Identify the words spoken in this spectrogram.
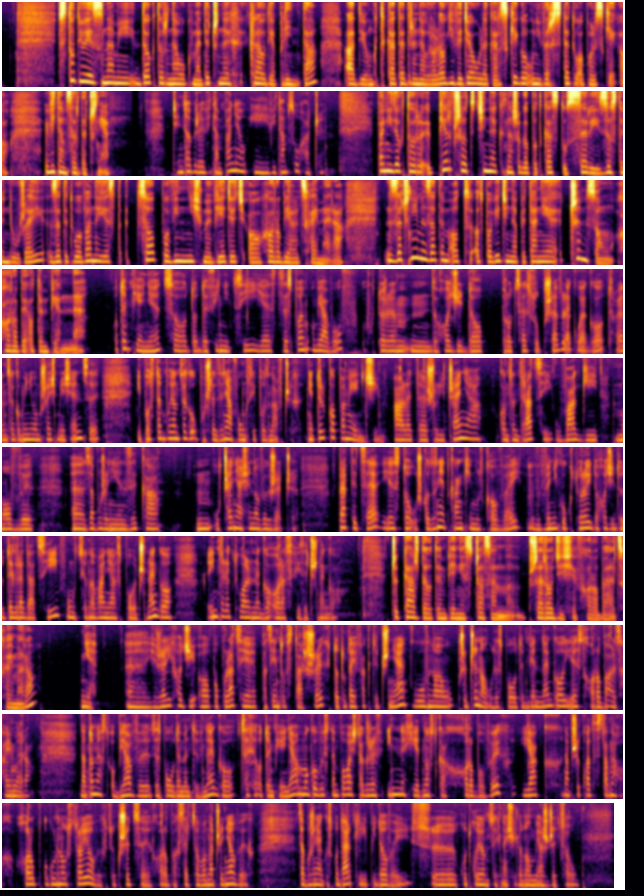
W studiu jest z nami doktor nauk medycznych Klaudia Plinta, adiunkt Katedry Neurologii Wydziału Lekarskiego Uniwersytetu Opolskiego. Witam serdecznie. Dzień dobry, witam panią i witam słuchaczy. Pani doktor, pierwszy odcinek naszego podcastu z serii Zostań dłużej zatytułowany jest Co powinniśmy wiedzieć o chorobie Alzheimera? Zacznijmy zatem od odpowiedzi na pytanie, czym są choroby otępienne? Otępienie, co do definicji, jest zespołem objawów, w którym mm, dochodzi do procesu przewlekłego, trwającego minimum 6 miesięcy i postępującego upośledzenia funkcji poznawczych, nie tylko pamięci, ale też liczenia, koncentracji, uwagi, mowy, e, zaburzeń języka, uczenia się nowych rzeczy. W praktyce jest to uszkodzenie tkanki mózgowej, w wyniku której dochodzi do degradacji funkcjonowania społecznego, intelektualnego oraz fizycznego. Czy każde otępienie z czasem przerodzi się w chorobę Alzheimera? Nie. E, jeżeli chodzi o populację pacjentów starszych, to tutaj faktycznie główną przyczyną zespołu otępiennego jest choroba Alzheimera. Natomiast objawy zespołu dementywnego, cechy otępienia mogą występować także w innych jednostkach chorobowych, jak na przykład w stanach chorób ogólnoustrojowych, cukrzycy, chorobach sercowo-naczyniowych, zaburzeniach gospodarki lipidowej skutkujących nasiloną miażdżycą.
